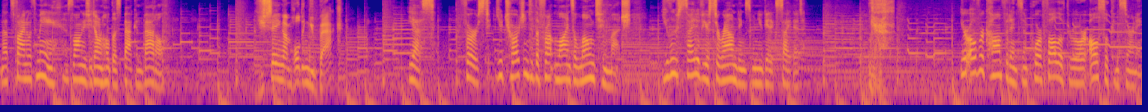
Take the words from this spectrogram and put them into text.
That's fine with me, as long as you don't hold us back in battle. Are you saying I'm holding you back? Yes. First, you charge into the front lines alone too much. You lose sight of your surroundings when you get excited. Your overconfidence and poor follow-through are also concerning.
